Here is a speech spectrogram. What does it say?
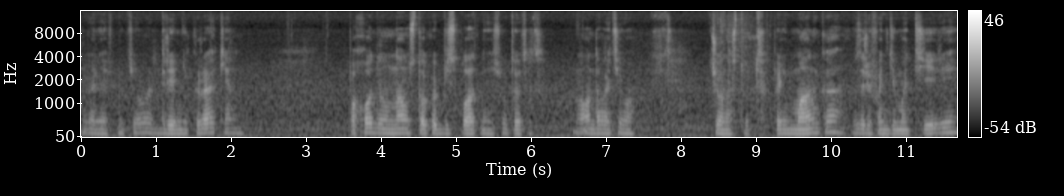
Голиаф Метеор, Древний Кракен. Походу нам столько бесплатно есть вот этот. Ну ладно, давайте его. Что у нас тут? Приманка, взрыв антиматерии.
